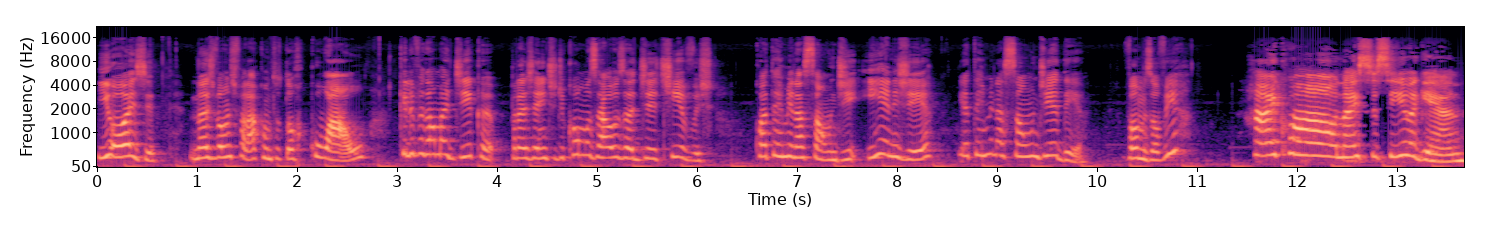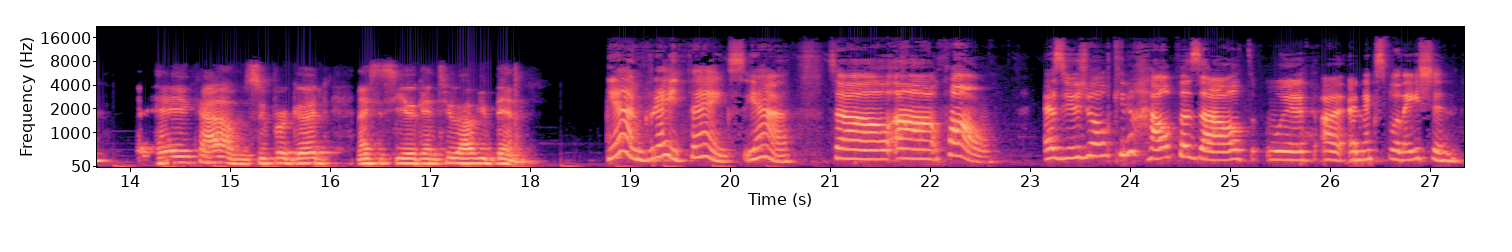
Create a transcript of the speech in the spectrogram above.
E hoje nós vamos falar com o tutor Kual, que ele vai dar uma dica pra gente de como usar os adjetivos com a terminação de ing e a terminação de ed. Vamos ouvir? Hi Kual, nice to see you again. Hey Cam, super good. Nice to see you again too. How have you been? Yeah, I'm great. Thanks. Yeah. So, uh, Paul, as usual, can you help us out with uh, an explanation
